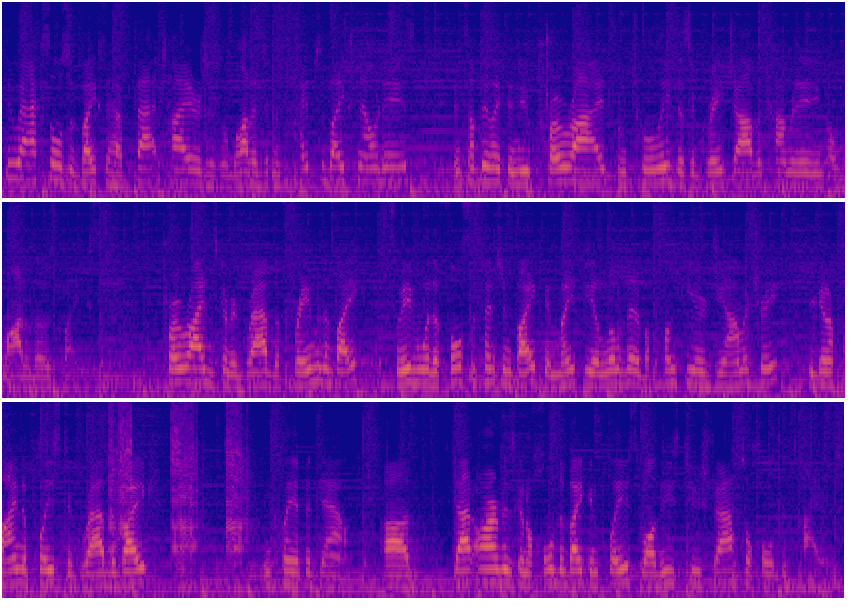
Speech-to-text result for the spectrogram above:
through axles, with bikes that have fat tires, there's a lot of different types of bikes nowadays. And something like the new Pro Ride from Thule does a great job accommodating a lot of those bikes. Pro Ride is going to grab the frame of the bike, so even with a full suspension bike that might be a little bit of a funkier geometry, you're going to find a place to grab the bike and clamp it down. Uh, that arm is going to hold the bike in place while these two straps will hold the tires.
